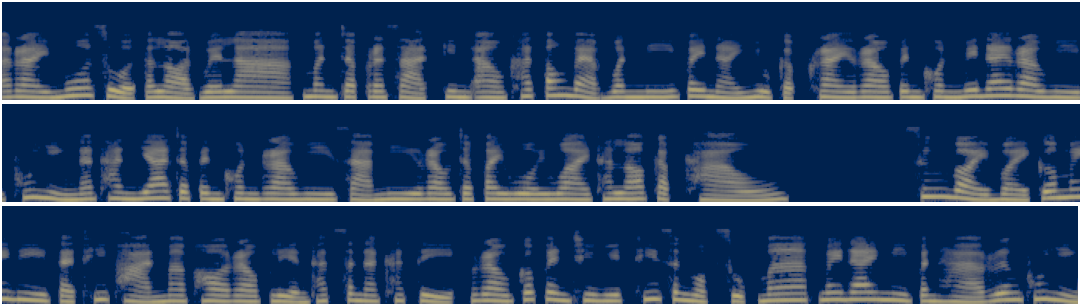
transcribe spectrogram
อะไรมั่วสั่วตลอดเวลา มันจะประสาทกินเอาค่ะต้องแบบวันนี้ไปไหนอยู่กับใครเราเป็นคนไม่ได้ราวีผู้หญิงนะทัญญาจะเป็นคนราวีสามีเราจะไปโวยวายทะเลาะกับเขา ซึ่งบ่อยๆ ก็ไม่ดีแต่ที่ผ่านมาพอเราเปลี่ยนทัศนคติ เราก็เป็นชีวิตที่สงบสุขมาก ไม่ได้มีปัญหาเรื่องผู้หญิง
